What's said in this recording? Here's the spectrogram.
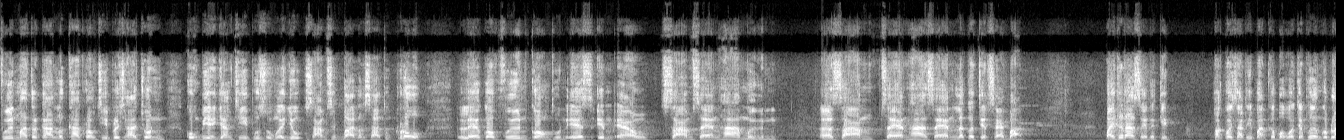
ฟื้นมาตรการลดค่าครองชีพประชาชน คงเบี้ยยังชีพผู้สูงอายุ 30 บาทรักษาทุกโรค แล้วก็ฟื้นกองทุน SML 3 5 0 0 0 0เอ่อ3 5 0 0 0 0แล้วก็7 0 0 0 0บาท ไปทางด้านเศรษฐกิจพรรคประชาธิปัตย์เขาบอกว่าจะเพิ่มกำไร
